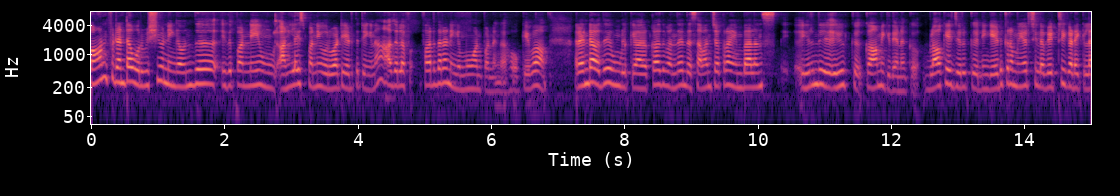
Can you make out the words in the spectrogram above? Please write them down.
கான்ஃபிடெண்ட்டாக ஒரு விஷயம் நீங்கள் வந்து இது பண்ணி உங் அனலைஸ் பண்ணி ஒரு வாட்டி எடுத்துட்டிங்கன்னா அதில் ஃபர்தராக நீங்கள் மூவ் ஆன் பண்ணுங்கள் ஓகேவா ரெண்டாவது உங்களுக்கு யாருக்காவது வந்து இந்த செவன் சக்கரம் இம்பேலன்ஸ் இருந்து இருக்குது காமிக்குது எனக்கு. பிளாக்கேஜ் இருக்குது நீங்கள் எடுக்கிற முயற்சியில் வெற்றி கிடைக்கல.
